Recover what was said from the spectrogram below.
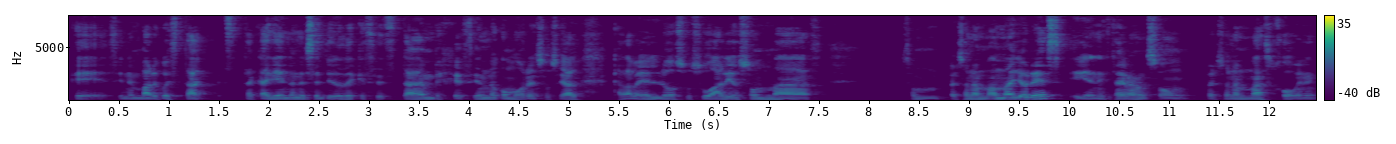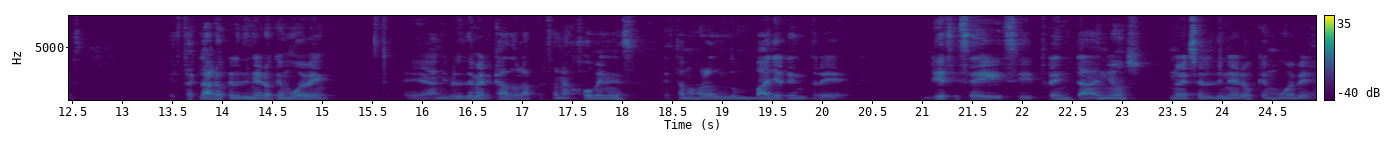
que sin embargo está, está cayendo en el sentido de que se está envejeciendo como red social. Cada vez los usuarios son más, son personas más mayores y en Instagram son personas más jóvenes. Está claro que el dinero que mueven eh, a nivel de mercado las personas jóvenes, estamos hablando de un buyer entre 16 y 30 años, no es el dinero que mueve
